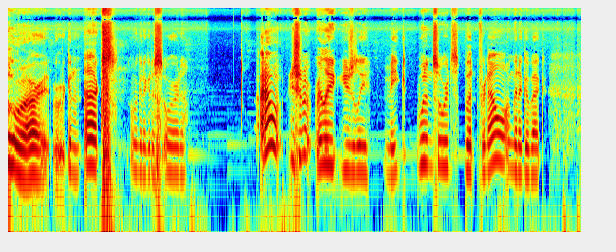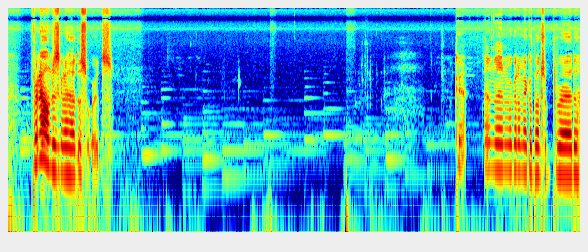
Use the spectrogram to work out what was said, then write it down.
Alright, we're gonna get an axe, and we're gonna get a sword. I know you shouldn't really usually make wooden swords, but for now I'm gonna go back. For now I'm just gonna have the swords. Okay, and then we're gonna make a bunch of bread.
